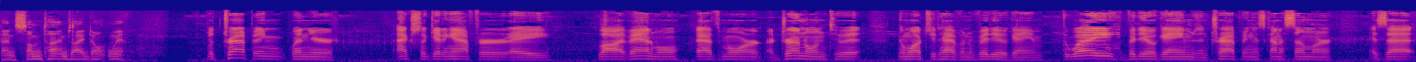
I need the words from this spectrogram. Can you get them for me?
and sometimes I don't win. With trapping, when you're actually getting after a live animal adds more adrenaline to it than what you'd have in a video game. The way video games and trapping is kind of similar is that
